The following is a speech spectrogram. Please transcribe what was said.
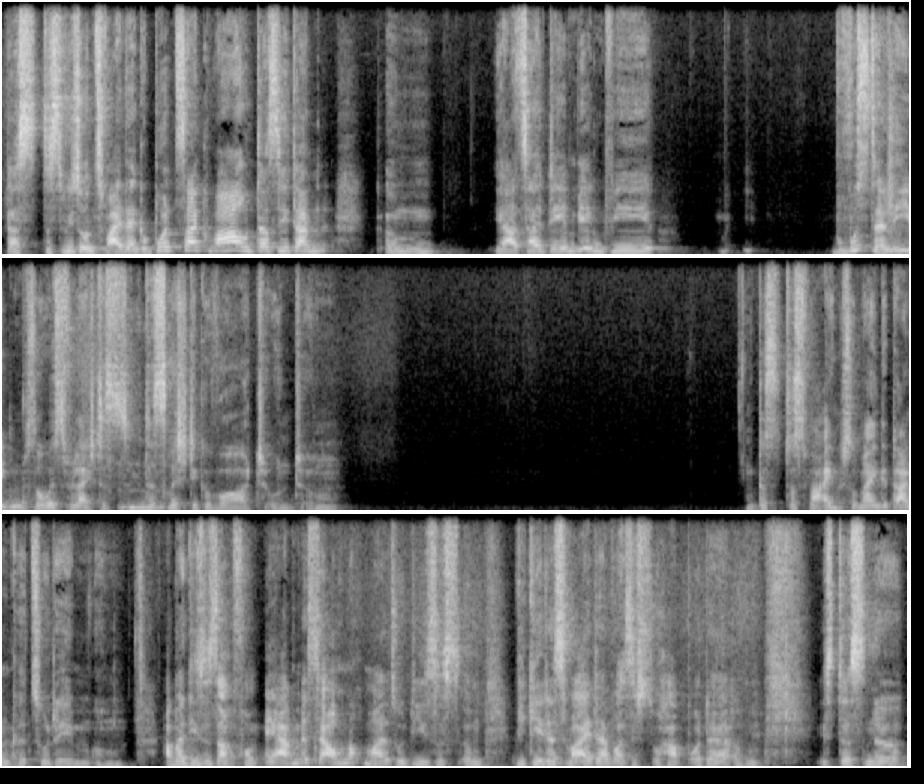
dass das wie so ein zweiter Geburtstag war und dass sie dann ähm, ja seitdem irgendwie bewusster leben. So ist vielleicht das, das richtige Wort. Und, ähm, und das, das war eigentlich so mein Gedanke zu dem. Ähm, aber diese Sache vom Erben ist ja auch noch mal so dieses, ähm, wie geht es weiter, was ich so hab Oder ähm, ist das eine,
